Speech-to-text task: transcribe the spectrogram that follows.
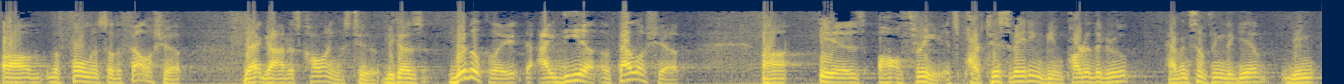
of the fullness of the fellowship that God is calling us to. Because biblically, the idea of fellowship uh, is all three. It's participating, being part of the group, having something to give, being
